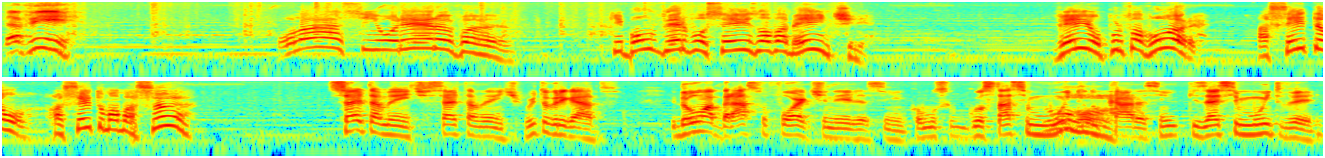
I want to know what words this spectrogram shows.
Davi! Olá, senhor Erevan! Que bom ver vocês novamente! Venham, por favor! Aceitam, aceitam uma maçã? Certamente, certamente. Muito obrigado. E dou um abraço forte nele, assim, como se gostasse muito Oh. do cara, assim, quisesse muito ver ele.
